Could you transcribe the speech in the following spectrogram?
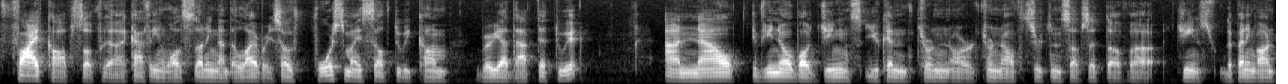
five cups of uh, caffeine while studying at the library. So I forced myself to become very adapted to it and now if you know about genes you can turn or turn off certain subset of uh, genes depending on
